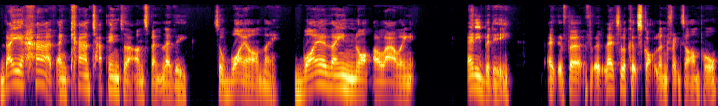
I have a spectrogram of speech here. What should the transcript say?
They have and can tap into that unspent levy. So why aren't they? why are they not allowing anybody? Uh, for, for, let's look at Scotland, for example.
